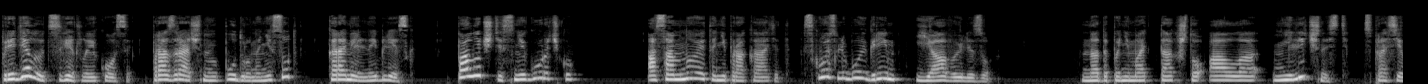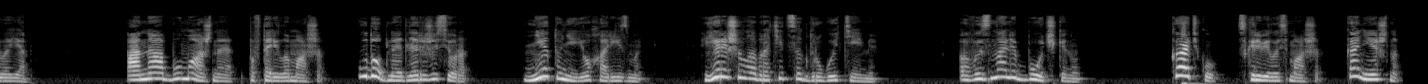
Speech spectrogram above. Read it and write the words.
Приделают светлые косы, прозрачную пудру нанесут, карамельный блеск. Получите снегурочку. А со мной это не прокатит. Сквозь любой грим я вылезу. «Надо понимать так, что Алла не личность?» — спросила я. «Она бумажная», — повторила Маша. «Удобная для режиссера. Нет у нее харизмы». Я решила обратиться к другой теме. «Вы знали Бочкину?» «Катьку», — скривилась Маша. «Конечно.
